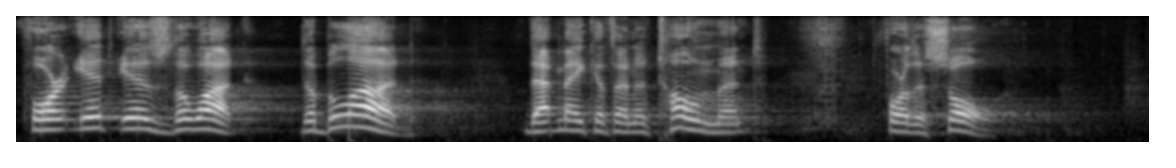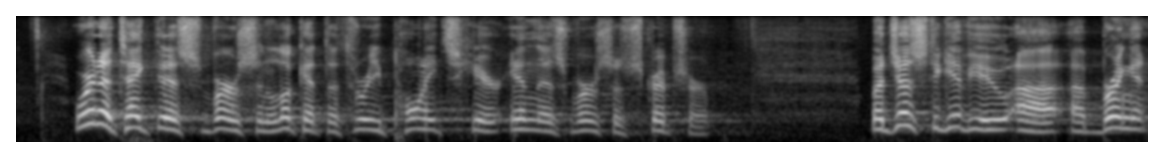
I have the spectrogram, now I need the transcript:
For it is the what? The blood that maketh an atonement for the soul. We're going to take this verse and look at the three points here in this verse of Scripture. But just to give you, uh, uh, bring, it,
